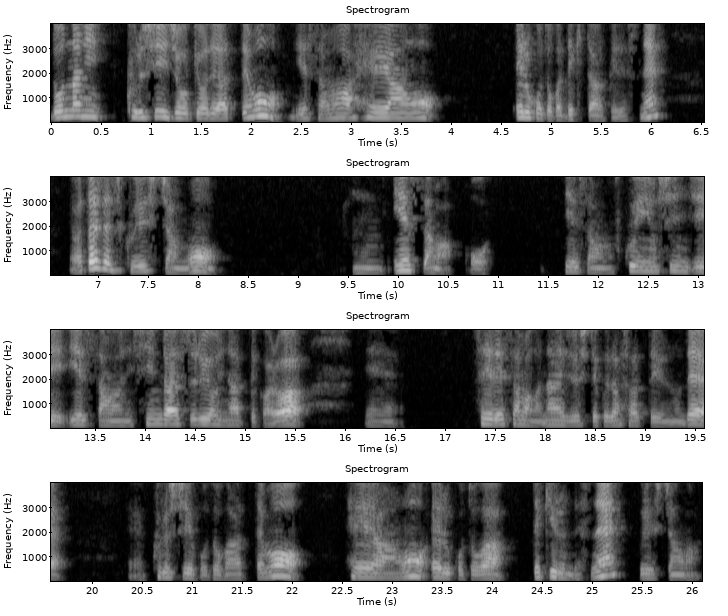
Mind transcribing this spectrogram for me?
どんなに苦しい状況であっても、イエス様は平安を得ることができたわけですね。私たちクリスチャンも、うん、イエス様を、イエス様の福音を信じ、イエス様に信頼するようになってからは、えー、精霊様が内住してくださっているので、え苦しいことがあっても平安を得ることができるんですね、クリスチャンは。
